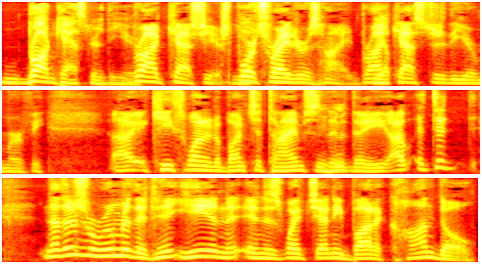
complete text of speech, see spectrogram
Broadcaster of the year. Broadcaster year. Sports writer is Hine. Broadcaster of the year Murphy. Uh, Keith won it a bunch of times. The, the it did, now there's a rumor that he, and, and his wife Jenny bought a condo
